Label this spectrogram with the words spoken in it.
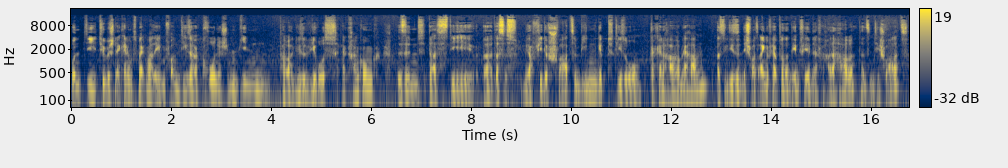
Und die typischen Erkennungsmerkmale eben von dieser chronischen Bienenparalysevirus-Erkrankung sind, dass die, äh, dass es ja viele schwarze Bienen gibt, die so gar keine Haare mehr haben. Also die sind nicht schwarz eingefärbt, sondern denen fehlen einfach alle Haare. Dann sind die schwarz.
